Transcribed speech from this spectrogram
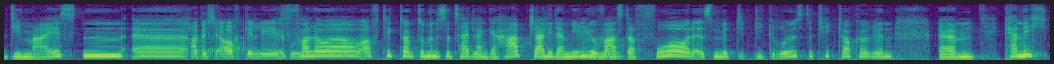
die meisten äh, habe ich auch gelesen. Follower auf TikTok zumindest eine Zeit lang gehabt. Charlie D'Amelio mhm. war es davor oder ist mit die größte TikTokerin. Ähm, kann ich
